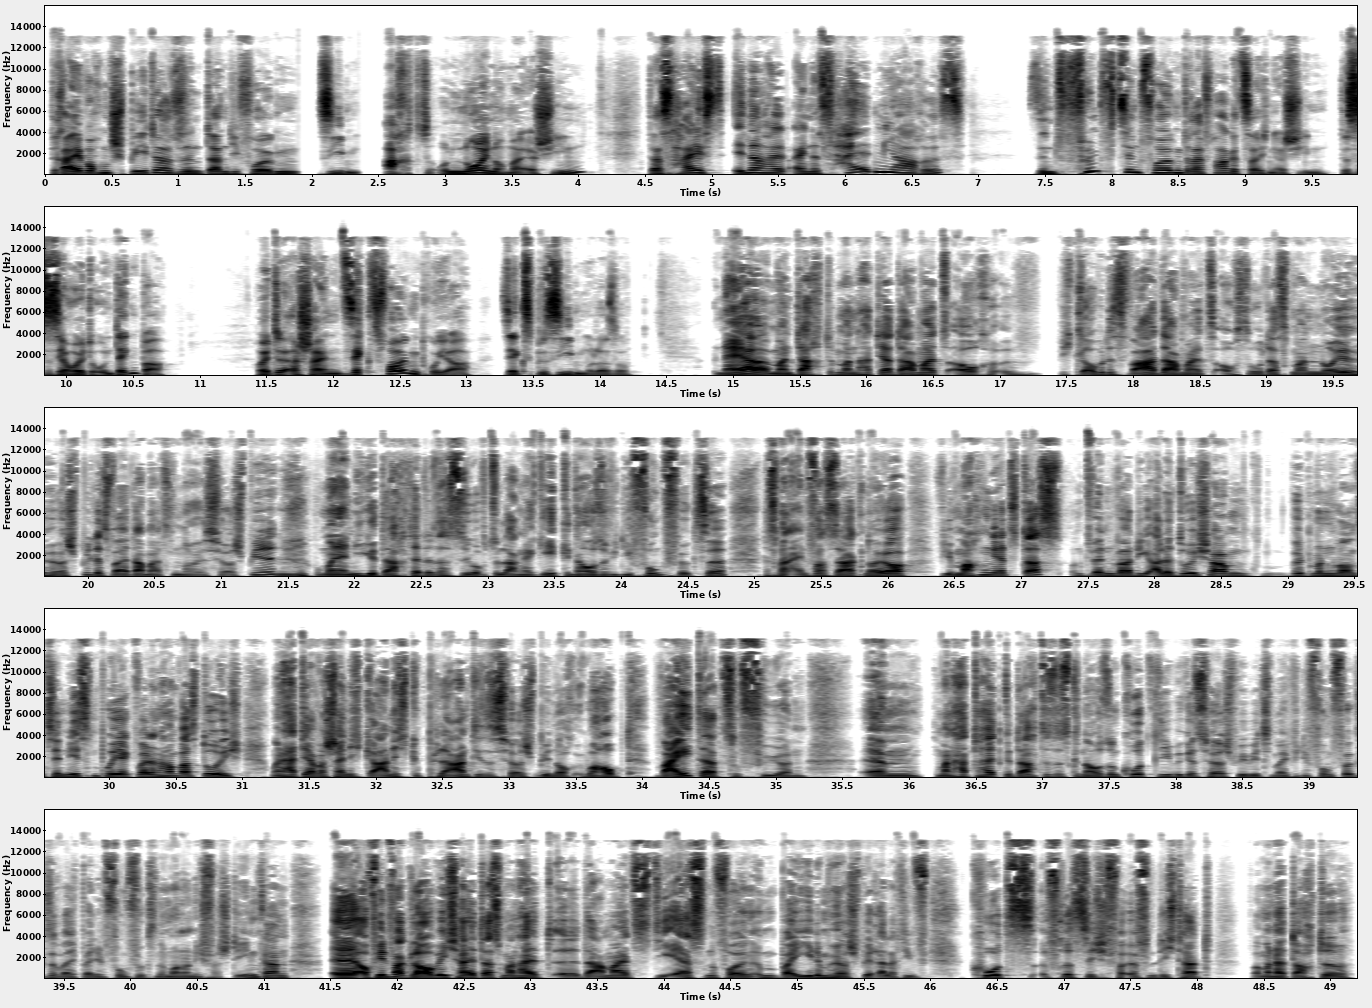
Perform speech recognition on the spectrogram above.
Drei Wochen später sind dann die Folgen 7, 8 und 9 nochmal erschienen. Das heißt, innerhalb eines halben Jahres sind 15 Folgen drei Fragezeichen erschienen. Das ist ja heute undenkbar. Heute erscheinen sechs Folgen pro Jahr. Sechs bis sieben oder so. Naja, man dachte, man hat ja damals auch, ich glaube, das war damals auch so, dass man neue Hörspiele, das war ja damals ein neues Hörspiel, Mhm. wo man ja nie gedacht hätte, dass es überhaupt so lange geht, genauso wie die Funkfüchse, dass man einfach sagt, naja, wir machen jetzt das und wenn wir die alle durch haben, widmen wir uns dem nächsten Projekt, weil dann haben wir es durch. Man hat ja wahrscheinlich gar nicht geplant, dieses Hörspiel noch überhaupt weiterzuführen. Ähm, man hat halt gedacht, es ist genauso ein kurzlebiges Hörspiel wie zum Beispiel die Funkfüchse, weil ich bei den Funkfüchsen immer noch nicht verstehen kann. Äh, auf jeden Fall glaube ich halt, dass man halt äh, damals die ersten Folgen bei jedem Hörspiel relativ kurzfristig veröffentlicht hat, weil man halt dachte,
